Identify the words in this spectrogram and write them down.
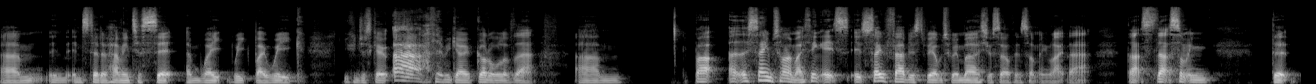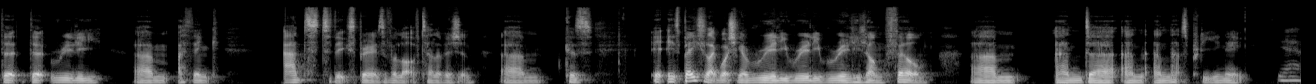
Um, in, instead of having to sit and wait week by week, you can just go, ah, there we go, got all of that. Um, but at the same time, I think it's it's so fabulous to be able to immerse yourself in something like that. That's that's something that that that really um, I think adds to the experience of a lot of television because um, it, it's basically like watching a really, really, really long film, um, and uh, and and that's pretty unique. Yeah,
